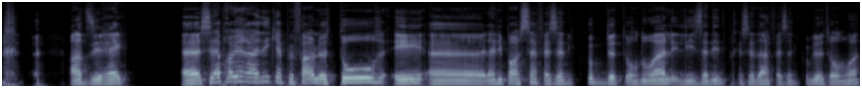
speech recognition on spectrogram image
en direct. Euh, c'est la première année qu'elle peut faire le tour et euh, l'année passée, elle faisait une coupe de tournois. Les, les années précédentes, elle faisait une coupe de tournois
